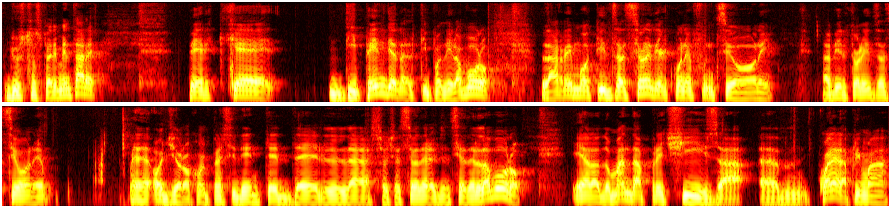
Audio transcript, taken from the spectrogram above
Giusto sperimentare perché dipende dal tipo di lavoro, la remotizzazione di alcune funzioni, la virtualizzazione. Eh, oggi ero col presidente dell'Associazione delle Agenzie del Lavoro e alla domanda precisa ehm, qual è la prima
